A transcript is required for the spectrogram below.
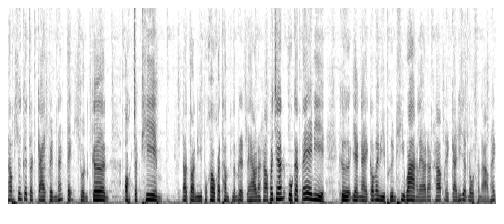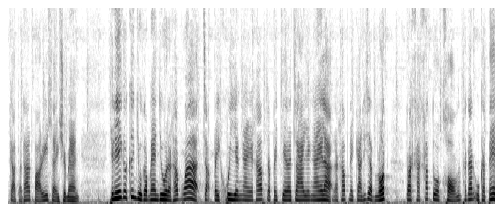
ครับ ซึ่งก็จะกลายเป็นนักเตะส่วนเกินออกจากทีม แล้วตอนนี้พวกเขาก็ทำสำเร็จแล้วนะครับ เพราะฉะนั้นอูกาเต้นี่คือยังไงก็ไม่มีพื้นที่ว่างแล้วนะครับ ในการที่จะลงสนามให้กับทางด้านปารีสแซงต์แชร์แมงทีนี้ก็ขึ้นอยู่กับแมนยูนะครับว่าจะไปคุยยังไงครับจะไปเจรจายังไงล่ะนะครับในการที่จะลด ราคาค่าตัวของทางด้านอูกาเต้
